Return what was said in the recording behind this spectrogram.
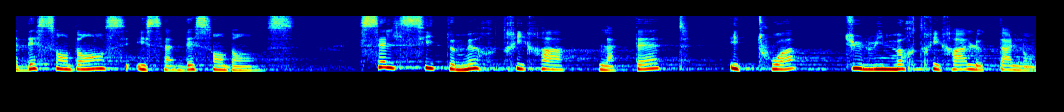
descendance et sa descendance. Celle-ci te meurtrira la tête et toi, tu lui meurtriras le talon.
